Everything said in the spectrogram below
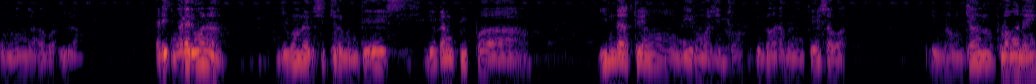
meninggal abah bilang. Adit nggak dari mana? Dia bilang dari situ ada main PS. Dia kan pipa Indah tuh yang di rumah situ. Dia bilang ada main PS abah. Dia bilang jangan dulu pulang kan eh.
